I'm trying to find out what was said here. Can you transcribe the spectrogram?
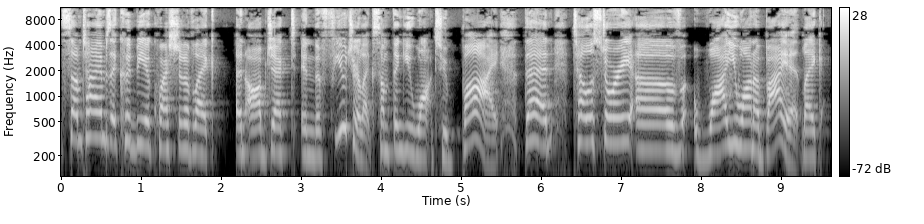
sometimes it could be a question of like, an object in the future, like something you want to buy. Then tell a story of why you want to buy it. Like,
